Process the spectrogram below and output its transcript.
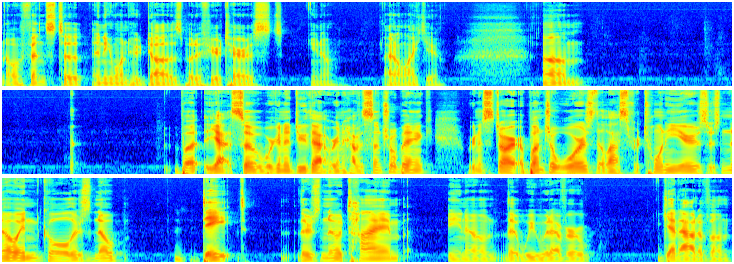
no offense to anyone who does, but if you're a terrorist, you know, I don't like you. Um, but yeah, so we're gonna do that. We're gonna have a central bank. We're gonna start a bunch of wars that last for 20 years. There's no end goal. There's no date. There's no time, you know, that we would ever get out of them,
